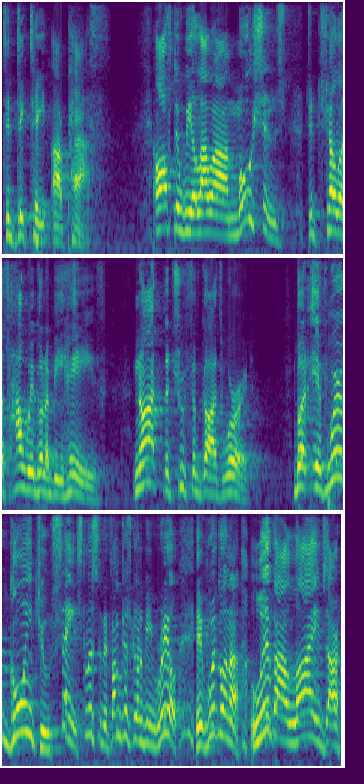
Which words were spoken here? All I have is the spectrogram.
to dictate our path. Often we allow our emotions to tell us how we're going to behave not the truth of God's word. But if we're going to, saints, listen, if I'm just going to be real, if we're going to live our lives, our,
